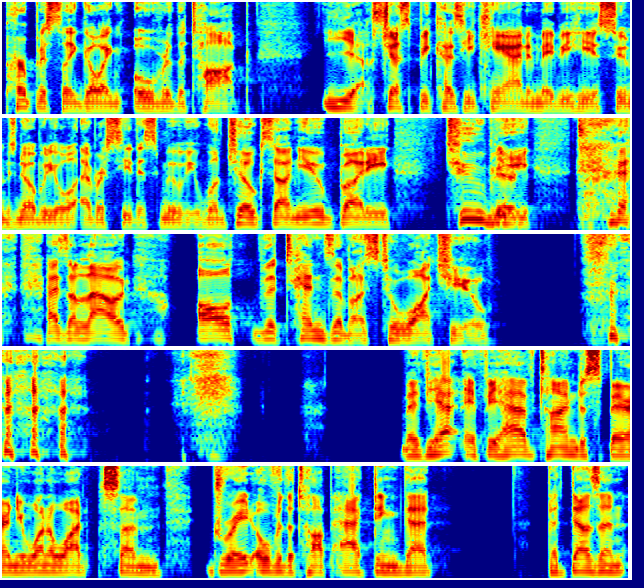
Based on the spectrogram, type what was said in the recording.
purposely going over the top Yes. just because he can and maybe he assumes nobody will ever see this movie. Well, joke's on you, buddy. Tubi has allowed all the tens of us to watch you. If you ha- if you have time to spare and you want to watch some great over the top acting that that doesn't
